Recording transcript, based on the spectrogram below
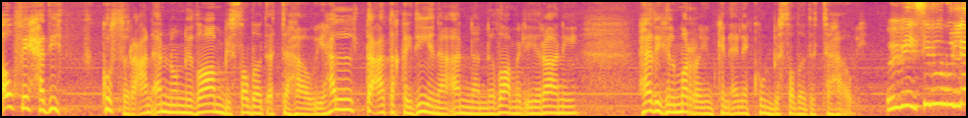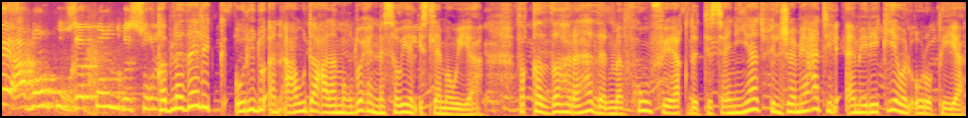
أو في حديث كثر عن أن النظام بصدد التهاوي. هل تعتقدين أن النظام الإيراني هذه المرة يمكن أن يكون بصدد التهاوي. قبل ذلك أريد أن أعود على موضوع النسوية الإسلاموية. فقد ظهر هذا المفهوم في عقد التسعينيات في الجامعات الأمريكية والأوروبية.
